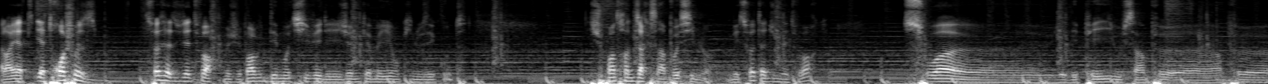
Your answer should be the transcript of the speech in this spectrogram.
Alors il y a, trois choses. Soit t'as du network, mais j'ai pas envie de démotiver les jeunes caméléons qui nous écoutent. Je suis pas en train de dire que c'est impossible, hein. mais soit t'as du network, soit euh, il y a des pays où c'est un peu, euh, un peu, euh,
